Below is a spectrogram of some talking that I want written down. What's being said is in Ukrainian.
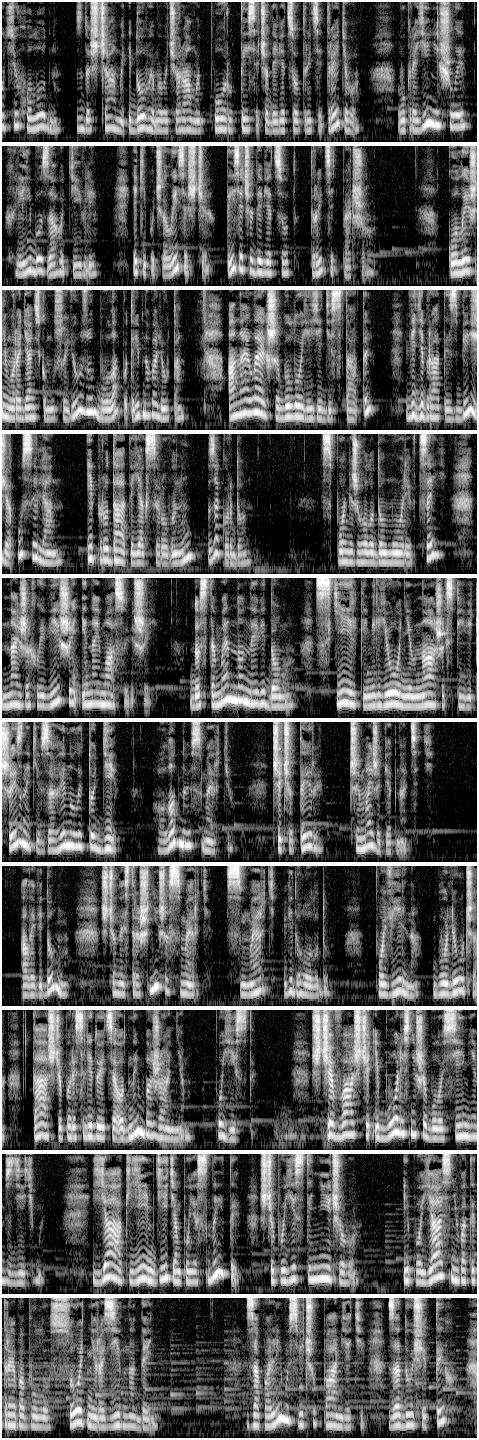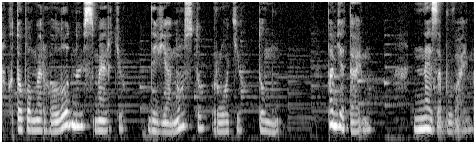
у цю холодну з дощами і довгими вечорами пору 1933-го в Україні йшли хлібозаготівлі, які почалися ще 1931-го. Колишньому Радянському Союзу була потрібна валюта, а найлегше було її дістати, відібрати збіжжя у селян і продати як сировину за кордон. З-поміж голодоморів цей найжахливіший і наймасовіший. Достеменно невідомо, скільки мільйонів наших співвітчизників загинули тоді голодною смертю, чи чотири, чи майже п'ятнадцять. Але відомо, що найстрашніша смерть смерть від голоду, повільна, болюча, та, що переслідується одним бажанням поїсти. Ще важче і болісніше було сім'ям з дітьми. Як їм дітям пояснити, що поїсти нічого? І пояснювати треба було сотні разів на день. Запалімо свічу пам'яті за душі тих, хто помер голодною смертю 90 років тому. Пам'ятаймо, не забуваємо.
